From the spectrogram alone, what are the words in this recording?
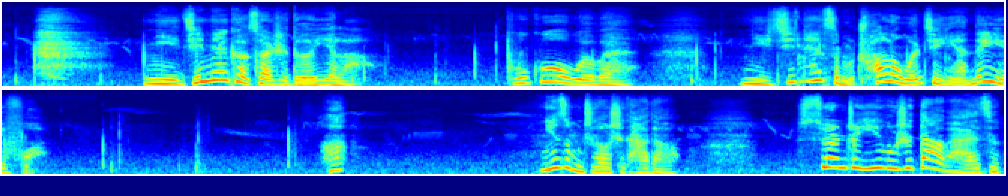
你今天可算是得意了。不过，微微，你今天怎么穿了文谨言的衣服啊？啊？你怎么知道是他的？虽然这衣服是大牌子，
